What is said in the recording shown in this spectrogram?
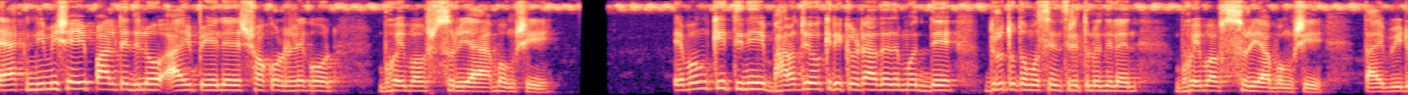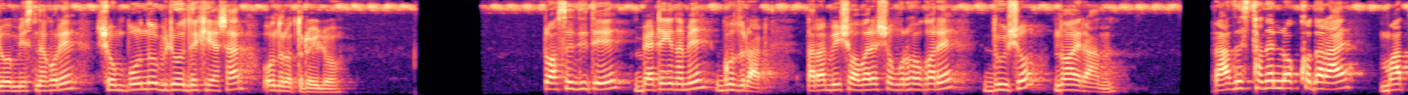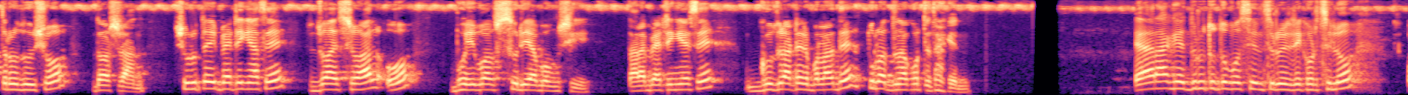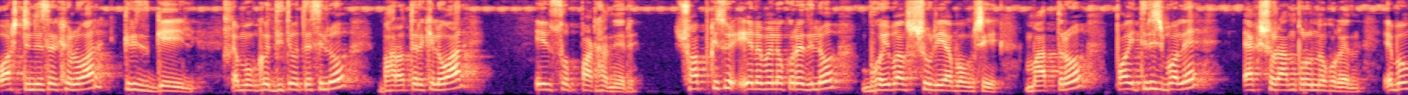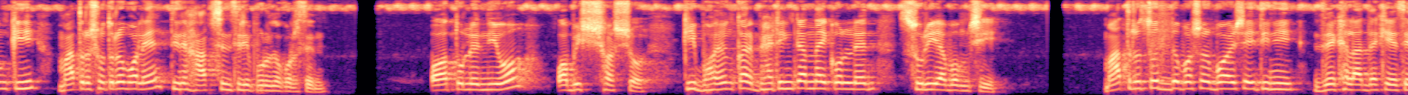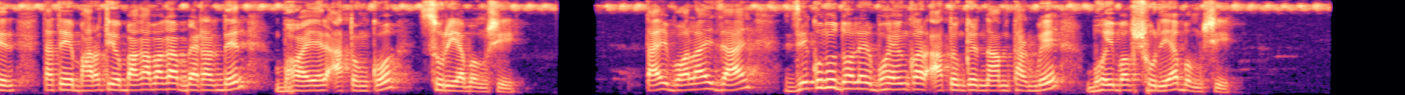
এক নিমিষেই পাল্টে দিল আইপিএলের সকল রেকর্ড ভৈভব সুরিয়া বংশী। এবং কি তিনি ভারতীয় ক্রিকেটারদের মধ্যে দ্রুততম সেঞ্চুরি তুলে নিলেন ভৈভব সুরিয়া বংশী। তাই ভিডিও মিস না করে সম্পূর্ণ ভিডিও দেখে আসার অনুরোধ রইল। টসে জিতে ব্যাটিংয়ে নামে গুজরাট। তারা বিশ ওভারে সংগ্রহ করে দুইশো নয় রান। রাজস্থানের লক্ষ্য দাঁড়ায় মাত্র দুশো দশ রান। শুরুতেই ব্যাটিং আছে জয়সওয়াল ও বৈভব সূর্যবংশী। তারা ব্যাটিংয়ে এসে গুজরাটের বোলারদের তুলনা করতে থাকেন। এর আগে দ্রুততম সেঞ্চুরির রেকর্ড ছিল ওয়েস্ট ইন্ডিজের খেলোয়াড় ক্রিস গেইল এবং দ্বিতীয়তে ছিল ভারতের খেলোয়াড় ইউসুফ পাঠানের। সব কিছু এলোমেলো করে দিল বৈভব সূর্যবংশী। মাত্র পঁয়ত্রিশ বলে একশো রান পূর্ণ করেন এবং কি মাত্র সতেরো বলে তিনি হাফ সেঞ্চুরি পূর্ণ করেছেন। অতুলনীয়, অবিশ্বাস্য। কি ভয়ঙ্কর ব্যাটিং টান্নাই করলেন সূর্যবংশী। মাত্র চোদ্দ বছর বয়সেই তিনি যে খেলা দেখিয়েছেন, তাতে ভারতীয় বাঘা বাঘা ব্যাটারদের ভয়ের আতঙ্ক সূর্যবংশী। তাই বলাই যায় যে কোনো দলের ভয়ঙ্কর আতঙ্কের নাম থাকবে বৈভব সূর্যবংশী।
